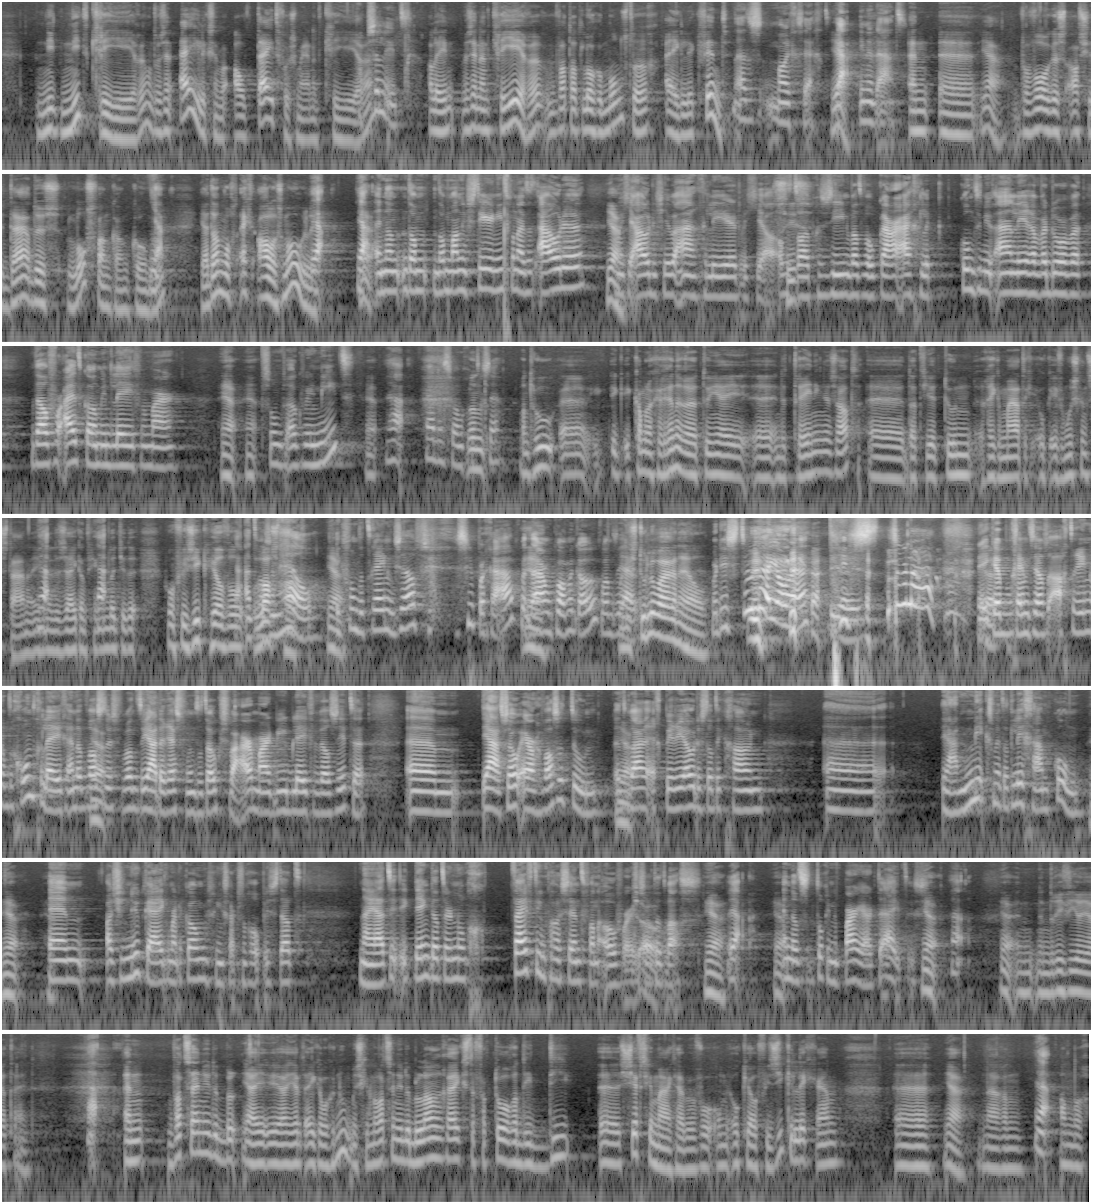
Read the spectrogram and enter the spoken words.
niet niet creëren, want we zijn eigenlijk zijn we altijd volgens mij aan het creëren. Absoluut. Alleen we zijn aan het creëren wat dat logge monster eigenlijk vindt. Dat is mooi gezegd. Ja. Ja, inderdaad. En ja, vervolgens als je daar dus los van kan komen, Ja. ja, dan wordt echt alles mogelijk. Ja. Ja, Ja. en dan, dan, dan manifesteer je niet vanuit het oude, Ja. wat je ouders je hebben aangeleerd, wat je altijd Precies. al hebt gezien, wat we elkaar eigenlijk continu aanleren, waardoor we wel vooruitkomen in het leven, maar ja, ja. soms ook weer niet. Ja. ja, dat is wel goed Want- gezegd. Want hoe, eh, ik- ik, kan me nog herinneren toen jij eh, in de trainingen zat, eh, dat je toen regelmatig ook even moest gaan staan en even Ja. naar de zijkant ging, Ja. omdat je de, gewoon fysiek heel veel Ja, het was een hel. Ik vond de training zelf super gaaf en daarom kwam ik ook. Want, Maar die stoelen waren een hel. maar die stoelen, jongen, die stoelen. Nee. Ik heb op een gegeven moment zelfs achterin op de grond gelegen. En dat was dus, want ja, de rest vond het ook zwaar, maar die bleven wel zitten. Ehm, ja, zo erg was het toen. Het Ja. waren echt periodes dat ik gewoon eh, ja, niks met het lichaam kon. Ja, Ja. En als je nu kijkt, maar daar komen we misschien straks nog op, is dat, nou ja, het- ik denk dat er nog 15% van over is Zo. wat het was. Ja, Ja. En dat is toch in een paar jaar tijd. Dus. ja. Ja. ja in, in drie, vier jaar tijd. Ja. En wat zijn nu de, ja, je, ja, je hebt al genoemd misschien, maar wat zijn nu de belangrijkste factoren die die eh, shift gemaakt hebben voor, om ook jouw fysieke lichaam eh, ja, naar een Ja. ander,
